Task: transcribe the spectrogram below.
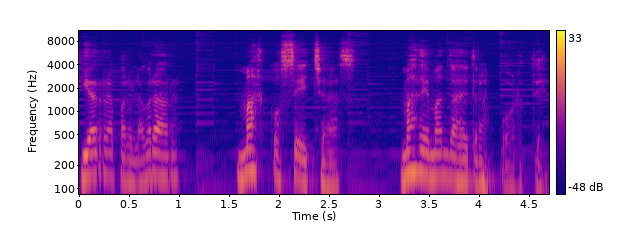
tierra para labrar, más cosechas, más demandas de transporte.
